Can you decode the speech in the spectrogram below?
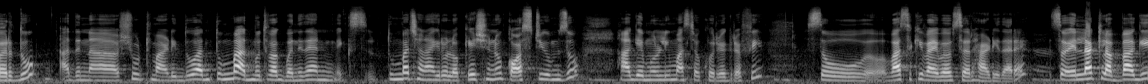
ಬರೆದು ಅದನ್ನು ಶೂಟ್ ಮಾಡಿದ್ದು. ಅದು ತುಂಬ ಅದ್ಭುತವಾಗಿ ಬಂದಿದೆ ಆ್ಯಂಡ್ ಎಕ್ಸ್ ತುಂಬ ಚೆನ್ನಾಗಿರೋ ಲೊಕೇಶನು ಕಾಸ್ಟ್ಯೂಮ್ಸು ಹಾಗೆ Murali master choreography so Vasuki Vaibhav sir ಹಾಡಿದ್ದಾರೆ. ಸೊ ಎಲ್ಲ ಕ್ಲಬ್ ಆಗಿ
